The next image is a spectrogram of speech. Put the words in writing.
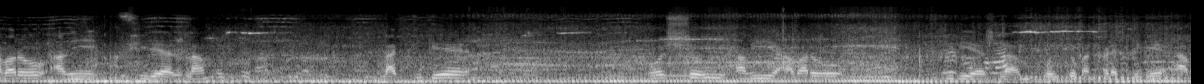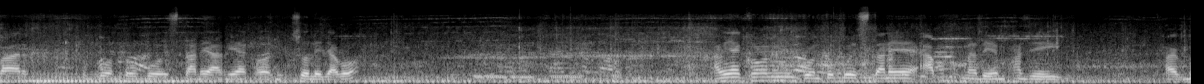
আবারও আমি ফিরে আসলাম। লাইভ থেকে অবশ্যই আমি আবারও ফিরে আসলাম ওই দোকানপাড়ের থেকে। আবার গন্তব্য স্থানে আমি এখন চলে যাব। আমি এখন গন্তব্য স্থানে আপনাদের মাঝেই থাকব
